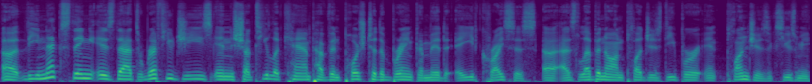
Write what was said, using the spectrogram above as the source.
Uh, the next thing is that refugees in Shatila camp have been pushed to the brink amid aid crisis uh, as Lebanon plunges deeper in, plunges, excuse me,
